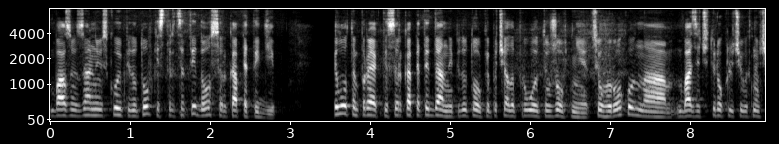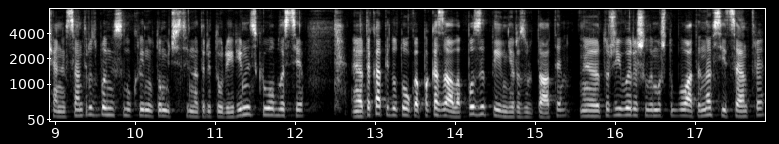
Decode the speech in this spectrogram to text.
базової загальної військової підготовки з 30 до 45 діб. Пілотні проекти 45-денної підготовки почали проводити в жовтні цього року на базі чотирьох ключових навчальних центрів Збройних сил України, в тому числі на території Рівненської області. Е, Така підготовка показала позитивні результати, тож її вирішили масштабувати на всі центри.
